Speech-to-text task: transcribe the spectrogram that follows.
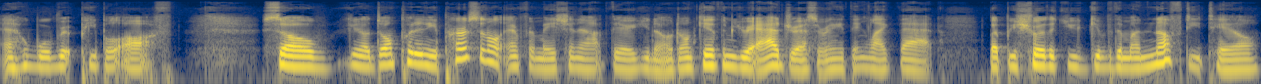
and who will rip people off. So, you know, don't put any personal information out there, you know, don't give them your address or anything like that, but be sure that you give them enough detail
